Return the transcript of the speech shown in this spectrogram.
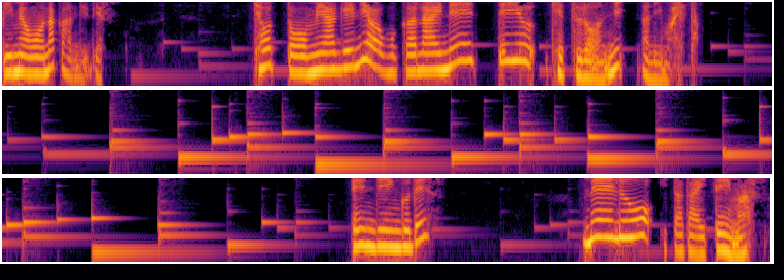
微妙な感じです。ちょっとお土産には向かないねっていう結論になりました。エンディングです。メールをいただいています。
